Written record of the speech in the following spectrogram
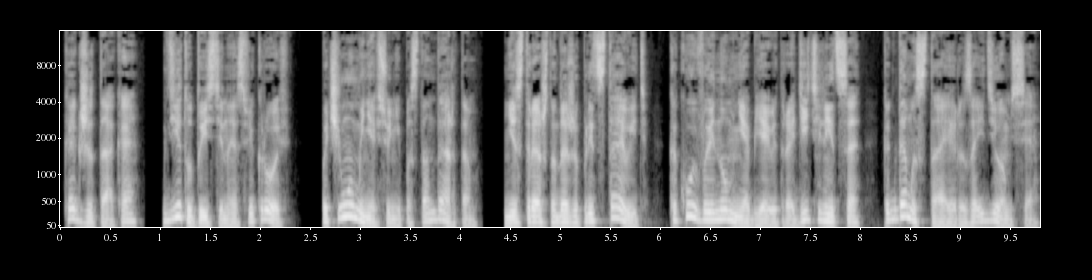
как же так, а? Где тут истинная свекровь? Почему у меня все не по стандартам? Мне страшно даже представить, какую войну мне объявит родительница, когда мы с Таей разойдемся».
